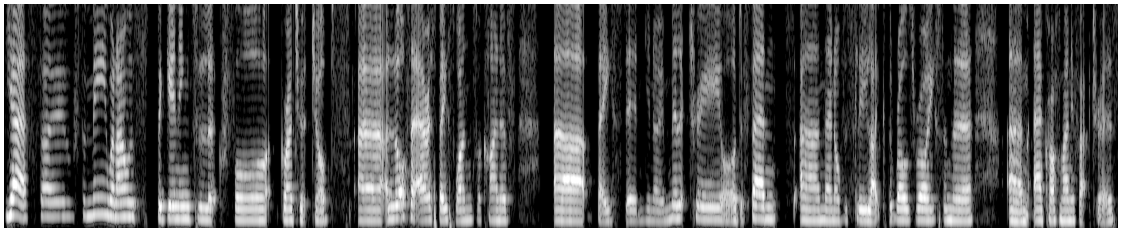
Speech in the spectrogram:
Yeah, so for me, when I was beginning to look for graduate jobs, uh, a lot of the aerospace ones were kind of uh, based in, you know, military or defense, and then obviously like the Rolls Royce and the um, aircraft manufacturers.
